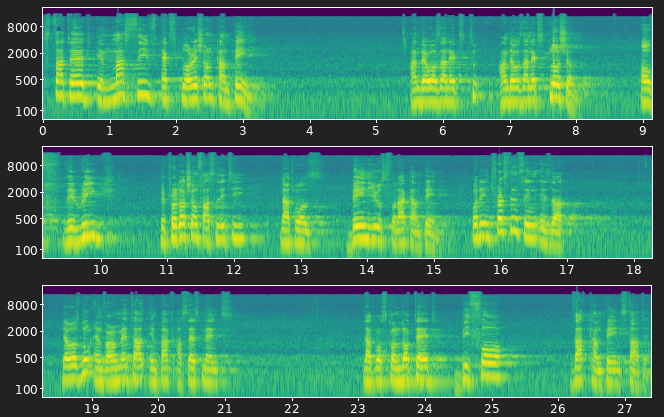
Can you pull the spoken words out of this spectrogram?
started a massive exploration campaign and there was an, and there was an explosion of the rig the production facility that was being used for that campaign. But the interesting thing is that there was no environmental impact assessment that was conducted before that campaign started.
